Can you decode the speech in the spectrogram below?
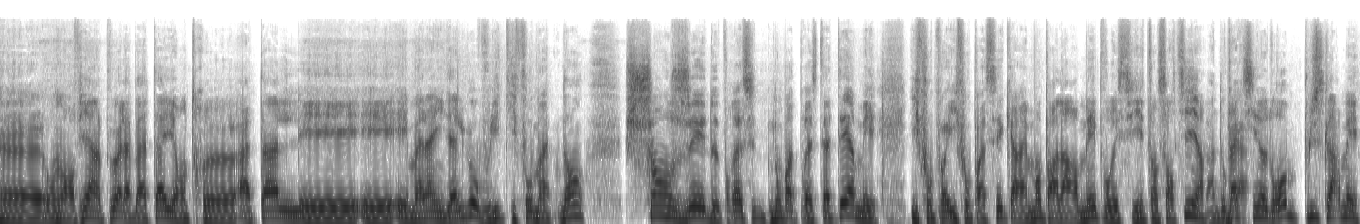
euh, on en revient un peu à la bataille entre Attal et et, et Hidalgo. Vous dites qu'il faut maintenant changer de non pas de prestataire, mais il faut pas, il faut passer carrément par l'armée pour essayer d'en sortir. Vaccinodrome plus l'armée.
